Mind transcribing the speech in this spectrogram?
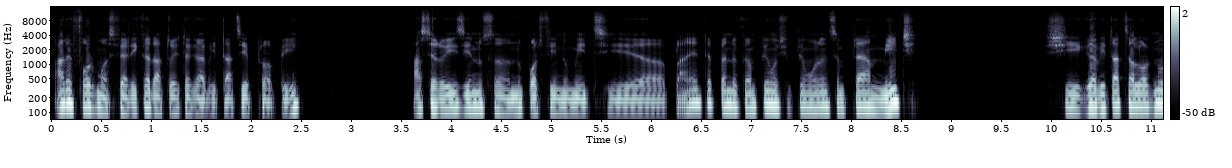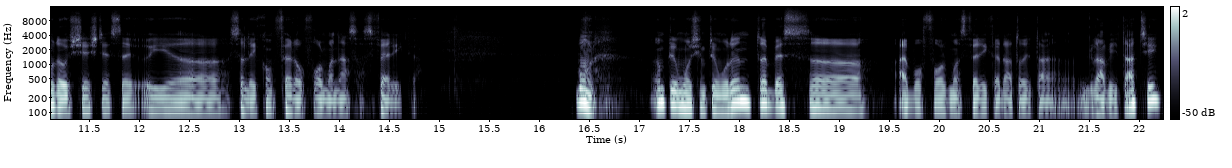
are formă sferică datorită gravitației proprii. Asteroizii nu, să, nu pot fi numiți uh, planete pentru că, în primul și în primul rând, sunt prea mici și gravitația lor nu reușește să, îi, uh, să le conferă o formă de asta sferică. Bun, în primul și în primul rând trebuie să aibă o formă sferică datorită gravitației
